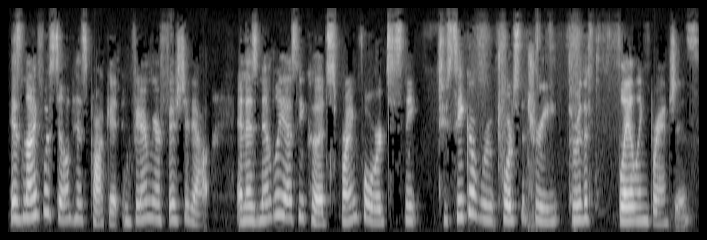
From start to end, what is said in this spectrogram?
His knife was still in his pocket, and Faramir fished it out, and as nimbly as he could, sprang forward to sneak to seek a route towards the tree through the flailing branches.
